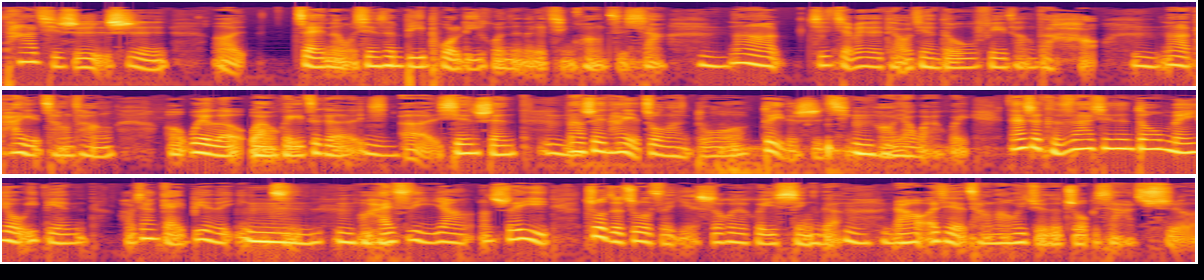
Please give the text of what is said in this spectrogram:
她其实是呃在那种先生逼迫离婚的那个情况之下，嗯，那其实姐妹的条件都非常的好，嗯，那她也常常。呃，为了挽回这个、嗯、呃先生，嗯、那所以她也做了很多对的事情，好、嗯哦、要挽回。但是，可是她先生都没有一点好像改变了影子，嗯嗯哦、还是一样。所以做着做着也是会灰心的，嗯、然后而且常常会觉得做不下去了。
